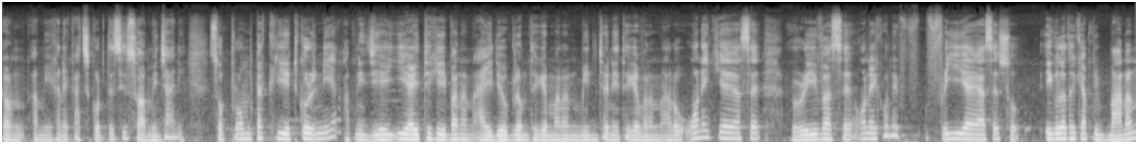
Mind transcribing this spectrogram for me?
কারণ আমি এখানে কাজ করতেছি সো আমি জানি। সো প্রম্পটটা ক্রিয়েট করে নিয়ে আপনি যে ইআই থেকেই বানান আইডিওগ্রাম থেকে বানান মিডজানি থেকে বানান আরও অনেক ইআই আছে রিভ আছে, অনেক অনেক ফ্রি ইআই আছে সো এগুলো থেকে আপনি বানান।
